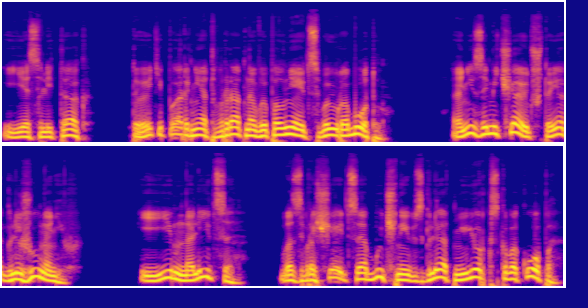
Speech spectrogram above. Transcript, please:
Если так, то эти парни отвратно выполняют свою работу. Они замечают, что я гляжу на них, и им на лица возвращается обычный взгляд нью-йоркского копа,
